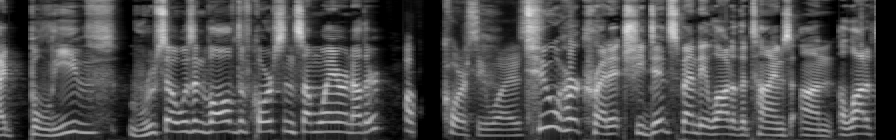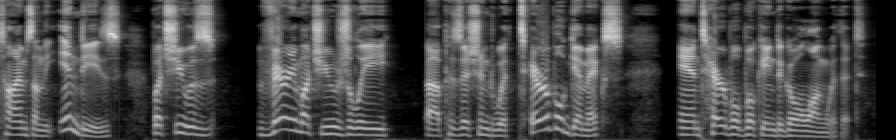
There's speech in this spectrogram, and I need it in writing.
I believe Russo was involved, of course, in some way or another. Of course he was. To her credit, she did spend a lot of the times on a lot of times on the indies, but she was very much usually uh, positioned with terrible gimmicks and terrible booking to go along with it.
